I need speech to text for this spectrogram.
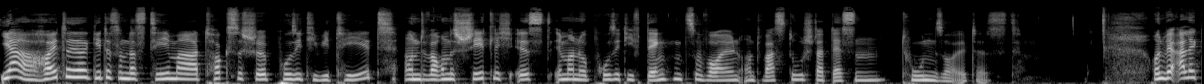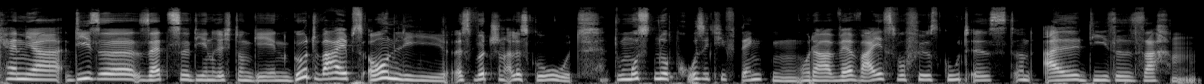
Ja, heute geht es um das Thema toxische Positivität und warum es schädlich ist, immer nur positiv denken zu wollen und was du stattdessen tun solltest. Und wir alle kennen ja diese Sätze, die in Richtung gehen, good vibes only, es wird schon alles gut, du musst nur positiv denken oder wer weiß, wofür es gut ist und all diese Sachen.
